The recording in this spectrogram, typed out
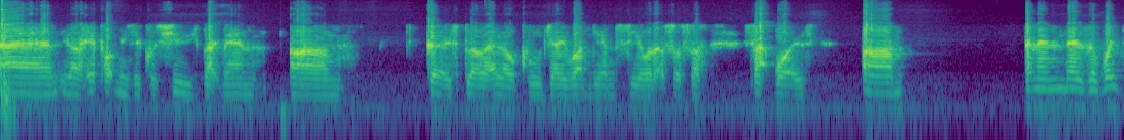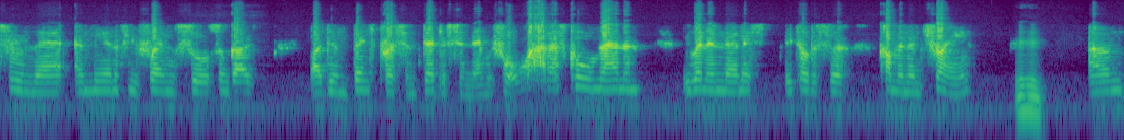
And, you know, hip hop music was huge back then. Um, Kurtis Blow, LL Cool J, Run DMC, all that sort of stuff. Fat Boys. Um, and then there's a weights room there, and me and a few friends saw some guys like doing bench press and deadlifts in there. And we thought, wow, that's cool, man. And we went in there and they, they told us to come in and train. Mhm. Um,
